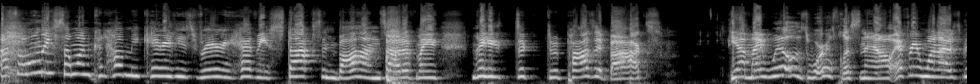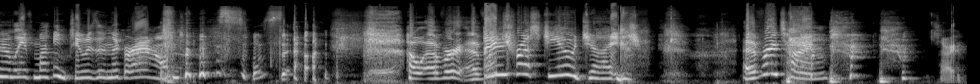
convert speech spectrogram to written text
If only someone could help me carry these very heavy stocks and bonds out of my my de- deposit box. Yeah, my will is worthless now. Everyone I was going to leave money to is in the ground. so sad. However, every I trust you, Judge. every time Sorry.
